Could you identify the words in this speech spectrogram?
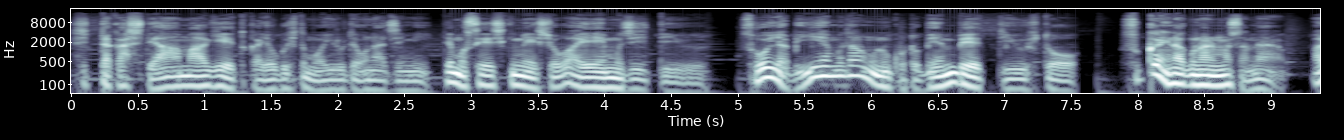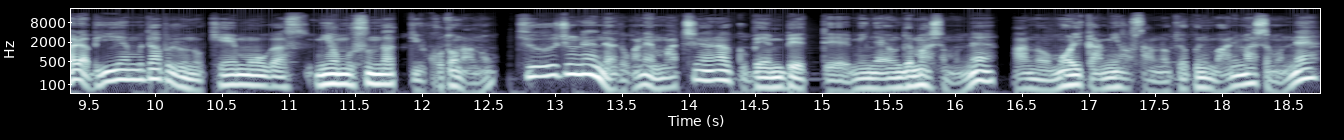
知ったかしてアーマーゲーとか呼ぶ人もいるでおなじみ。でも正式名称は AMG っていう。そういや BMW のことベンベイっていう人、すっかりいなくなりましたね。あれは BMW の啓蒙が実を結んだっていうことなの ?90 年代とかね、間違いなくベンベってみんな呼んでましたもんね。あの、森川美穂さんの曲にもありましたもんね。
